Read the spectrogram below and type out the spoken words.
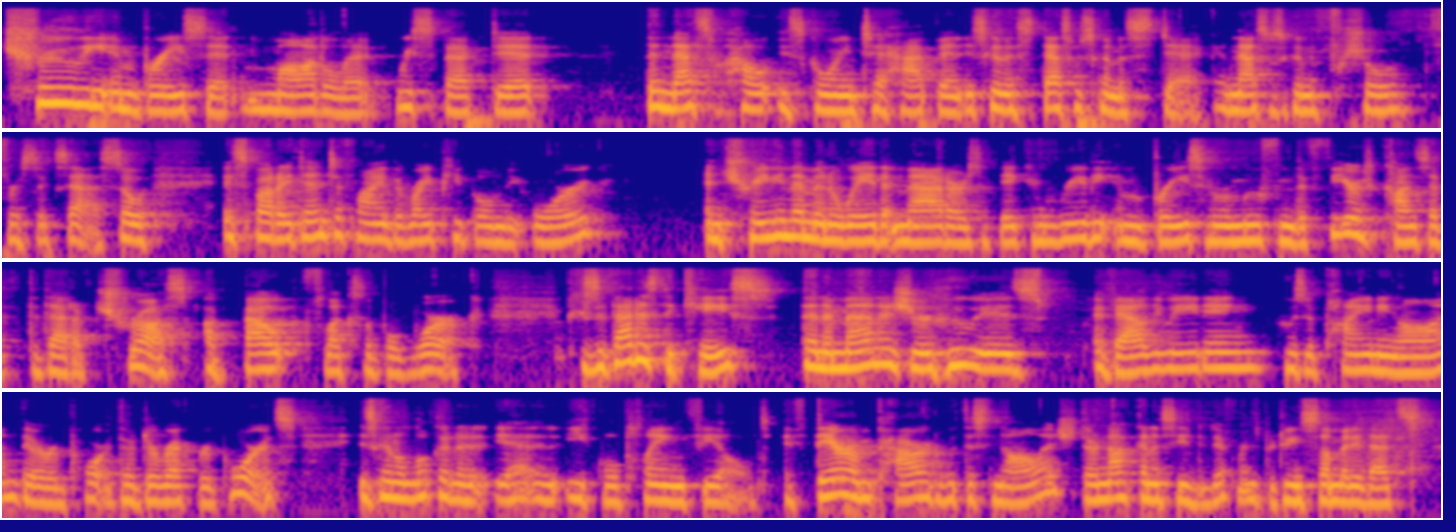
truly embrace it, model it, respect it, then that's how it's going to happen. It's going to that's what's going to stick, and that's what's going to show for success. So it's about identifying the right people in the org and training them in a way that matters that they can really embrace and remove from the fear concept to that of trust about flexible work. Because if that is the case, then a manager who is evaluating, who's opining on their report, their direct reports, is going to look at an equal playing field. If they're empowered with this knowledge, they're not going to see the difference between somebody that's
